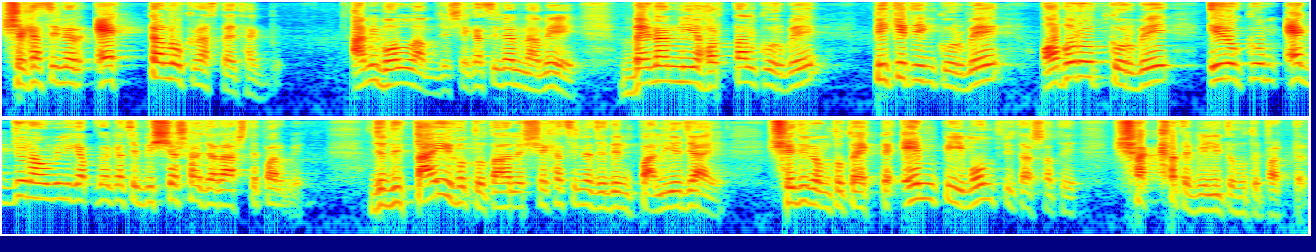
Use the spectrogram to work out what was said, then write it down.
শেখ হাসিনার একটা লোক রাস্তায় থাকবে? আমি বললাম যে শেখ হাসিনার নামে ব্যানার নিয়ে হরতাল করবে, পিকেটিং করবে, অবরোধ করবে, এরকম একজন আওয়ামী লীগ আপনার কাছে বিশ্বাস হয় যারা আসতে পারবে? যদি তাই হতো, তাহলে শেখ হাসিনা যেদিন পালিয়ে যায় সেদিন অন্তত একটা এমপি, মন্ত্রী তার সাথে সাক্ষাতে মিলিত হতে পারতেন।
